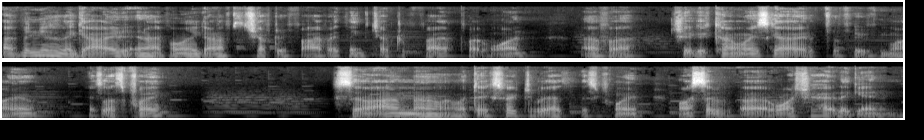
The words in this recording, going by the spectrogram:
I've been using the guide, and I've only gone up to chapter 5, I think, chapter 5, part 1 of, uh, Trigger Conway's guide for Paper Mario, his Let's Play. So I don't know what to expect at this point. Also uh, watch ahead again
